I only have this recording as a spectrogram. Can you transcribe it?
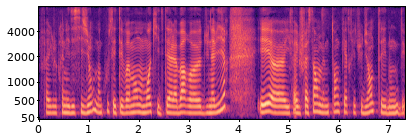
il fallait que je prenne les décisions. D'un coup, c'était vraiment moi qui étais à la barre du navire. Et euh, il fallait que je fasse ça en même temps qu'être étudiante. Et donc,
